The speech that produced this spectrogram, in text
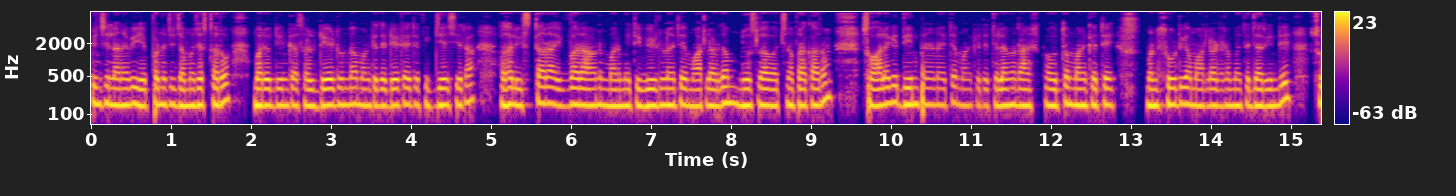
పింఛన్లనేవి ఎప్పటినుంచి జమ చేస్తారో, మరియు దీనికి అసలు డేట్ ఉందా? మనకైతే డేట్ అయితే ఫిక్స్ చేసిరా అసలు ఇస్తారా? ఇవ్వరా? అని మనమైతే వీడియోలో అయితే మాట్లాడదాం న్యూస్‌లో వచ్చిన ప్రకారం. సో, అలాగే దీనిపైననైతే మనకైతే తెలంగాణ రాష్ట్ర ప్రభుత్వం మనకైతే మన సూటిగా మాట్లాడడం అయితే జరిగింది. సో,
